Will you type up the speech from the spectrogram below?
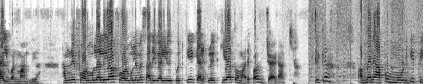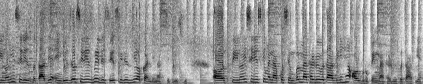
L1 मान लिया। हमने फॉर्मूला लिया फॉर्मूले में सारी वैल्यू पुट की कैलकुलेट किया तो हमारे पास जेड आ गया। ठीक है? अब मैंने आपको मोड की तीनों ही सीरीज़ बता दिया इंडिविजुअल सीरीज़ भी डिसेज सीरीज़ भी और कंटिन्यूस सीरीज़ भी। और तीनों ही सीरीज़ के मैंने आपको सिंपल मेथड भी बता दिए हैं और ग्रुपिंग मेथड भी बता दिए हैं।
